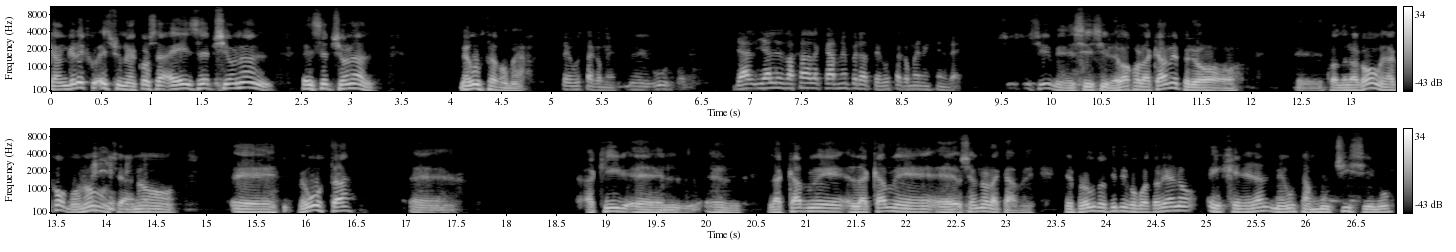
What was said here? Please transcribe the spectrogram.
cangrejo, es una cosa excepcional, excepcional. Me gusta comer. ¿Te gusta comer? Me gusta. Ya, ya les bajado la carne, pero te gusta comer en general. Sí, sí, sí, sí, sí, le bajo la carne, pero eh, cuando la como, me la como, ¿no? O sea, no. Eh, me gusta. Eh, aquí la carne, la carne, o sea, no la carne. El producto típico ecuatoriano en general me gusta muchísimo,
